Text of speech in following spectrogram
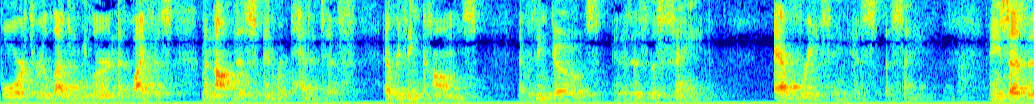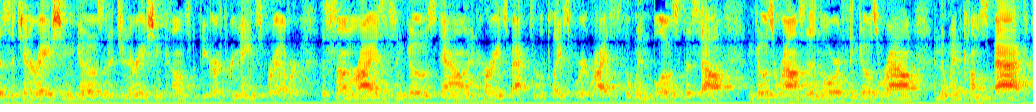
4 through 11, we learn that life is monotonous and repetitive. Everything comes, everything goes, and it is the same. Everything is the same. And he says this a generation goes and a generation comes, but the earth remains forever. The sun rises and goes down and hurries back to the place where it rises. The wind blows to the south and goes around to the north and goes around, and the wind comes back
